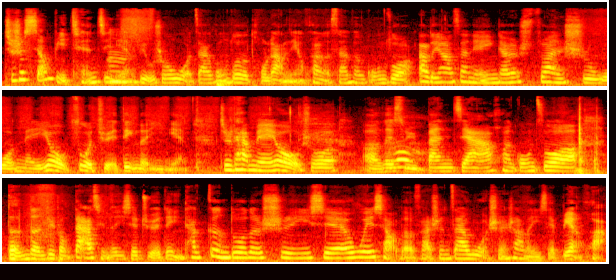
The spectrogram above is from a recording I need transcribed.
其实相比前几年，比如说我在工作的头两年换了三份工作，二零二三年应该算是我没有做决定的一年，就是他没有说呃类似于搬家、换工作等等这种大型的一些决定，它更多的是一些微小的发生在我身上的一些变化。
